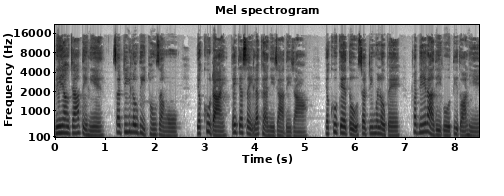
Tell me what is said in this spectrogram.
နေယောက်ျားသည်လျင်စက်တီးလုပ်သည့်ထုံးစံကိုယခုတိုင်တိတ်တဆိတ်လက်ခံနေကြသေးကြောင်းယခုကဲ့သို့စက်တီးမလုပ်ဘဲထွက်ပြေးလာသည်ကိုသိသွားလျင်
